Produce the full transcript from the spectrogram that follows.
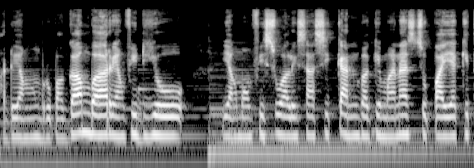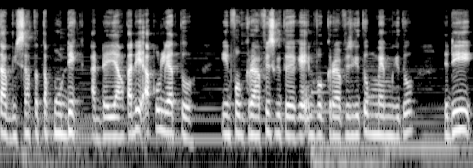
ada yang berupa gambar yang video yang memvisualisasikan bagaimana supaya kita bisa tetap mudik. Ada yang tadi aku lihat tuh infografis gitu ya kayak infografis gitu meme gitu. Jadi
